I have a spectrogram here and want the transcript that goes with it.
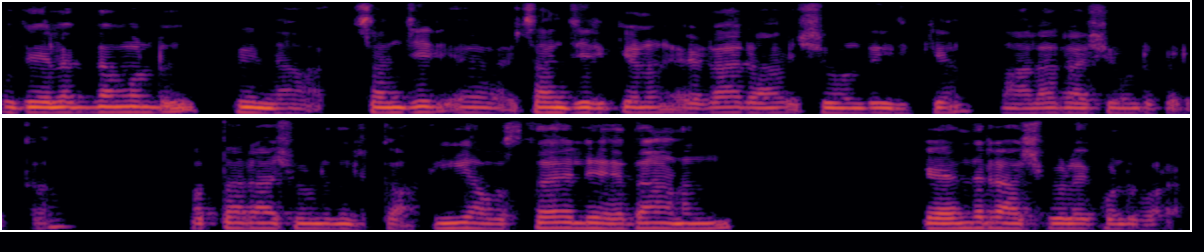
ഉദയലഗ്നം കൊണ്ട് പിന്നെ സഞ്ചരി സഞ്ചരിക്കണം ഏഴാം രാശി കൊണ്ട് ഇരിക്കുക നാലാം രാശി കൊണ്ട് കിടക്കുക പത്താം രാശി കൊണ്ട് നിൽക്കുക ഈ അവസ്ഥയിൽ ഏതാണെന്ന് കേന്ദ്ര രാശികളെ കൊണ്ട് പറയാം.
